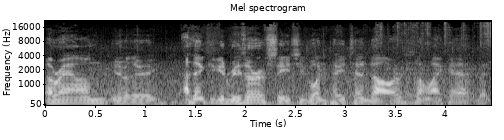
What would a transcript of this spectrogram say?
around. You know, I think you could reserve seats. You wouldn't pay ten dollars or something like that. But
